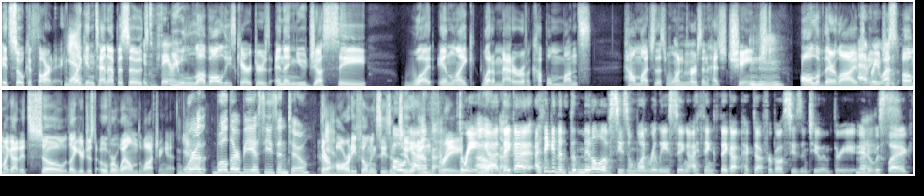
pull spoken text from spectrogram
it's so cathartic. Yeah. Like in 10 episodes, It's very- you love all these characters, and then you just see what, in like, what, a matter of a couple months, how much this one Mhm. person has changed Mhm. All of their lives. And Everyone. you're just, oh my God, it's so, like, you're just overwhelmed watching it. Yeah. Where will there be a season two? They're Yeah. already filming season Oh, two yeah. and Okay. three. Three. Oh, yeah. okay. They got, I think in the, the middle of season one releasing, I think they got picked up for both season two and three. And it was Nice. like,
